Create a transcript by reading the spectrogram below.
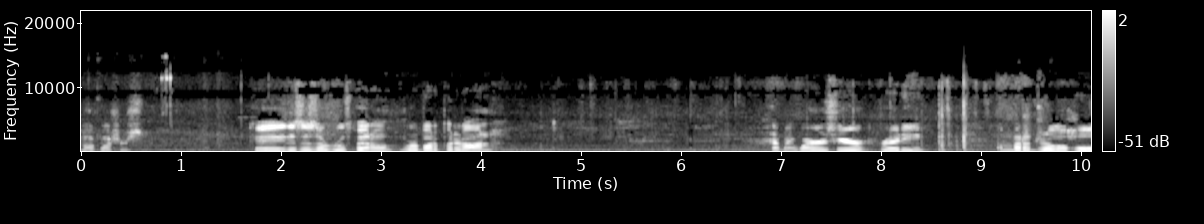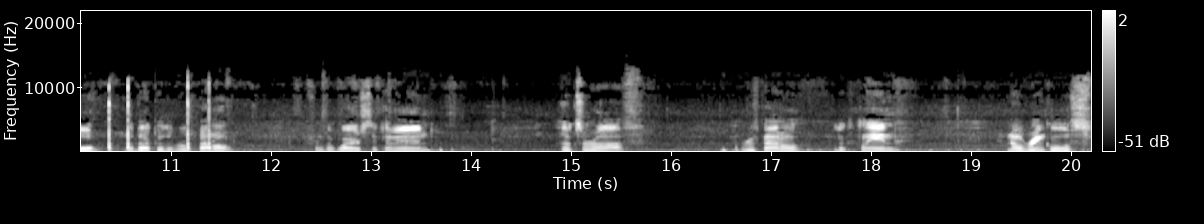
lock washers. Okay, this is a roof panel. We're about to put it on. Have my wires here ready. I'm about to drill a hole in the back of the roof panel for the wires to come in. Hooks are off. Roof panel looks clean. No wrinkles.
